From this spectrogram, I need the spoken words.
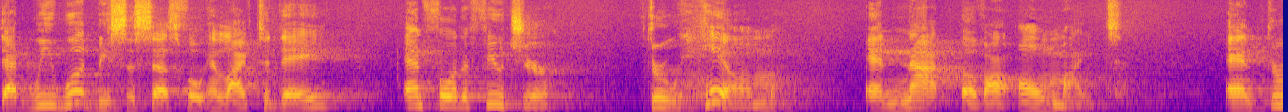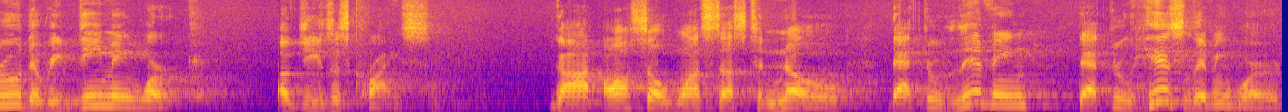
that we would be successful in life today and for the future through Him and not of our own might and through the redeeming work of Jesus Christ. God also wants us to know that through living, that through His living word,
